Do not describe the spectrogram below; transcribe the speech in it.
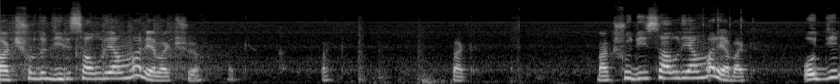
Bak şurada dili sallayan var ya bak şu. Bak. Bak. Bak. Bak şu dil sallayan var ya bak. O dil.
